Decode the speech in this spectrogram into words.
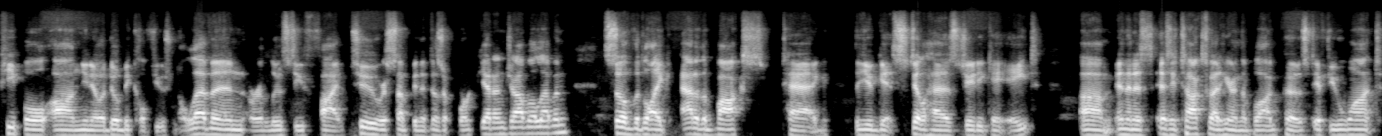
people on you know Adobe ColdFusion 11 or Lucee 5.2 or something that doesn't work yet on Java 11. So the like out of the box tag that you get still has JDK 8. Um, and then as, as he talks about here in the blog post, if you want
